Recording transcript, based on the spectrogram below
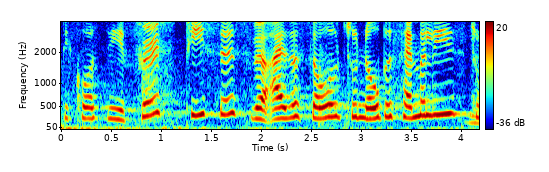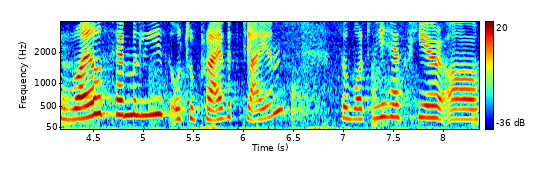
because the first pieces were either sold to noble families, to royal families, or to private clients. So what we have here are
